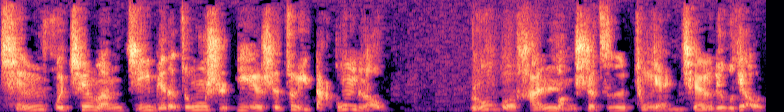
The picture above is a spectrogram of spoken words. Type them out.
秦或亲王级别的宗室也是最大功劳。如果韩王世子从眼前溜掉了，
